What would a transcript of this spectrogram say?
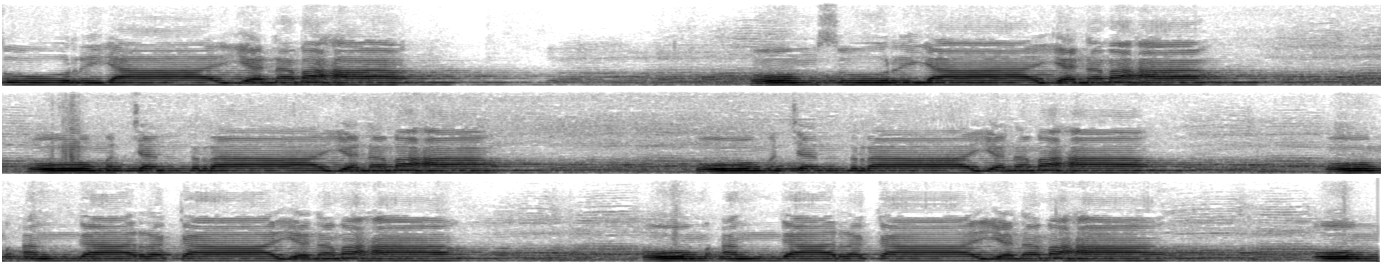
సూర్యాయ నమః. ॐ सूर्याय नमः। ॐ चन्द्राय नमः। ॐ चन्द्राय नमः। ॐ अङ्गारकाय नमः। ॐ अङ्गारकाय नमः। ॐ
